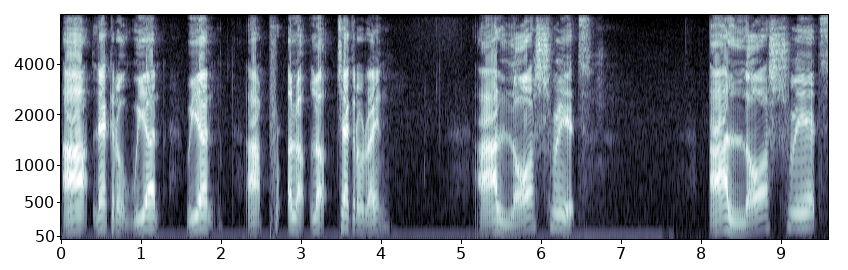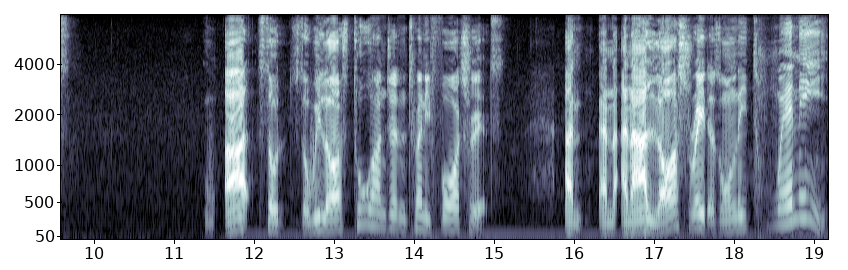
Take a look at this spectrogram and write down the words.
ah, look it out. We are, we are, ah, uh, look, look, check it out, right? I lost trades. I lost trades. I so so we lost 224 trades, and and and our loss rate is only 20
